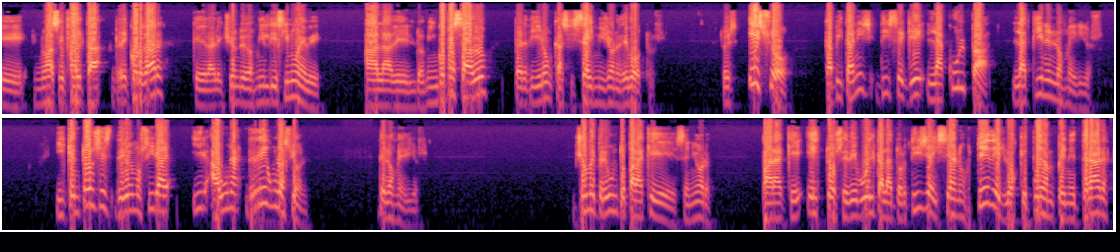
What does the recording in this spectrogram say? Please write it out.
Eh, no hace falta recordar que de la elección de 2019 a la del domingo pasado perdieron casi 6 millones de votos. Entonces, eso, Capitanich dice que la culpa la tienen los medios y que entonces debemos ir a, ir a una regulación de los medios. Yo me pregunto para qué, señor, para que esto se dé vuelta a la tortilla y sean ustedes los que puedan penetrar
